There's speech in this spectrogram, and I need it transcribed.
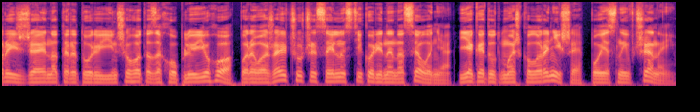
переїжджає на територію іншого та захоплює його, переважаючи чисельності корінне населення, яке тут мешкало раніше, пояснив вчений.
